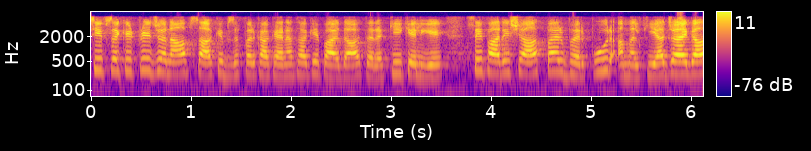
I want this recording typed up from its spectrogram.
चीफ सेक्रेटरी जनाब साकिब ज़फ़र का कहना था कि पायदार तरक्की के लिए सिफारिशात पर भरपूर अमल किया जाएगा।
